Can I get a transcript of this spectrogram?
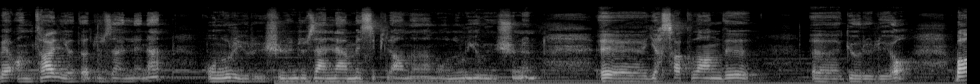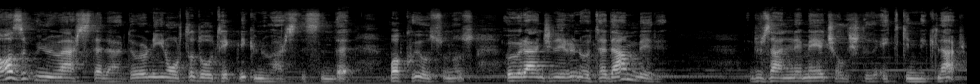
ve Antalya'da düzenlenen onur yürüyüşünün düzenlenmesi planlanan onur yürüyüşünün e, yasaklandığı e, görülüyor. Bazı üniversitelerde örneğin Orta Doğu Teknik Üniversitesi'nde bakıyorsunuz öğrencilerin öteden beri düzenlemeye çalıştığı etkinlikler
